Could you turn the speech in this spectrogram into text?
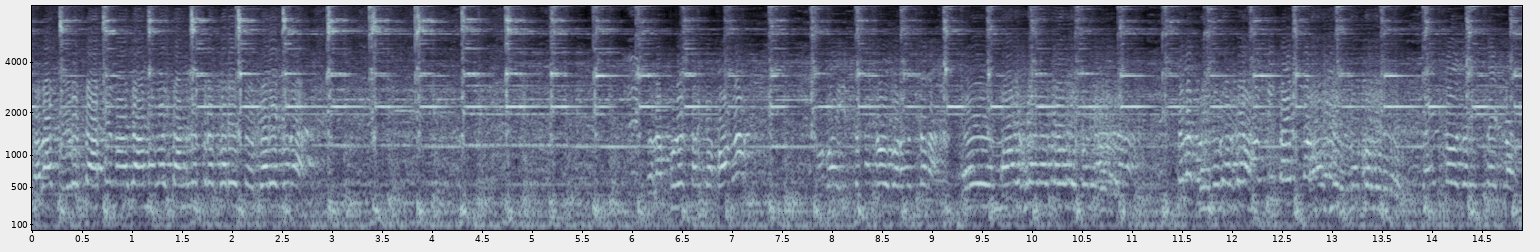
चला थोडंसं आपण आज आम्हाला चांगल्या प्रकारे सहकार्य करा चला पुढे सारखा बाबा बाबा इथं नका उभं राहून चला माळ घाला. चला. साईड लावा. साईड लावा.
